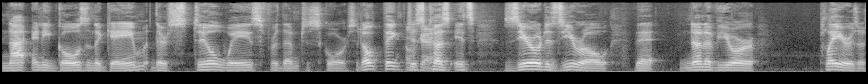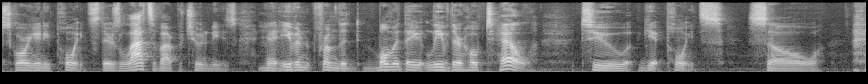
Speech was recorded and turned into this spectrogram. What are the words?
not any goals in the game, there's still ways for them to score. So don't think just Okay. because it's zero to zero that none of your players are scoring any points. There's lots of opportunities, uh, even from the moment they leave their hotel to get points. So,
